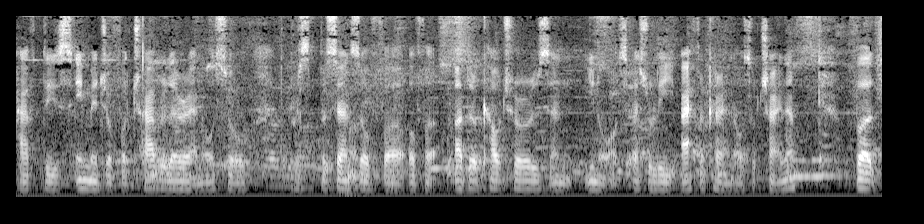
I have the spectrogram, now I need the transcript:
have this image of a traveler and also presence of, uh, of uh, other cultures and you know especially Africa and also China. But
